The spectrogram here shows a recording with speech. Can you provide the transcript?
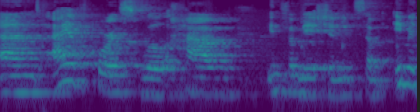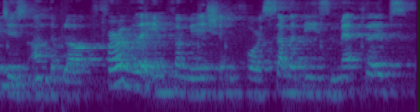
And I, of course, will have information with some images on the blog, further information for some of these methods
